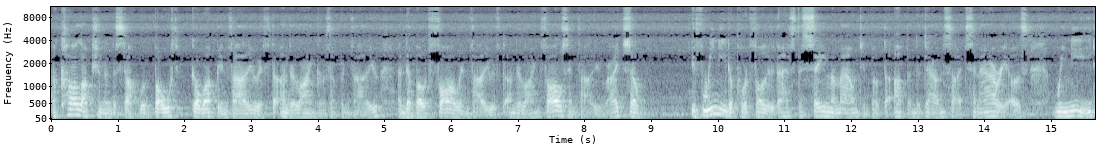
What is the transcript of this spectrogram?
a call option and the stock will both go up in value if the underlying goes up in value, and they'll both fall in value if the underlying falls in value, right? So if we need a portfolio that has the same amount in both the up and the downside scenarios, we need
